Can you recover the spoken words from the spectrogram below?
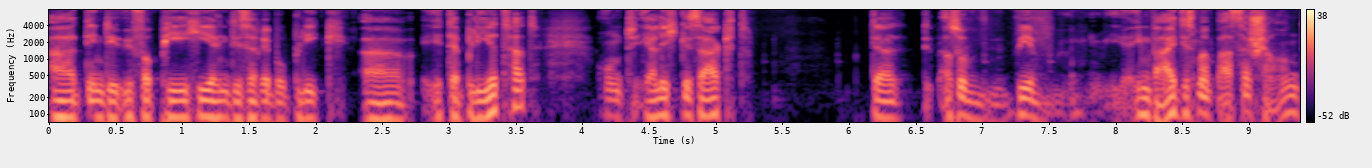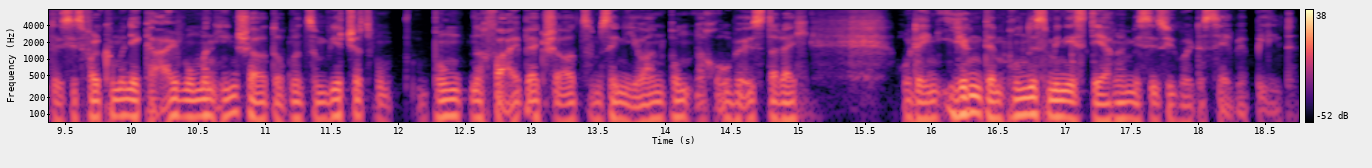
Äh, den die ÖVP hier in dieser Republik äh, etabliert hat. Und ehrlich gesagt, der, also wir, in Wahrheit ist man besser schauen, das ist vollkommen egal, wo man hinschaut, ob man zum Wirtschaftsbund nach Vorarlberg schaut, zum Seniorenbund nach Oberösterreich oder in irgendein Bundesministerium ist es überall dasselbe Bild.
